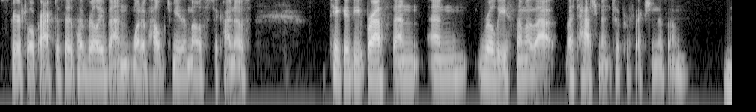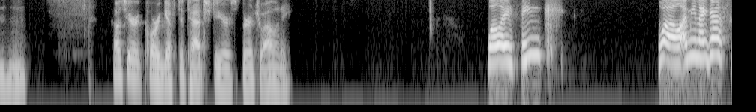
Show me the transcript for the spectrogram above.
spiritual practices have really been what have helped me the most to kind of take a deep breath and and release some of that attachment to perfectionism mm-hmm. how's your core gift attached to your spirituality well i think well i mean i guess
